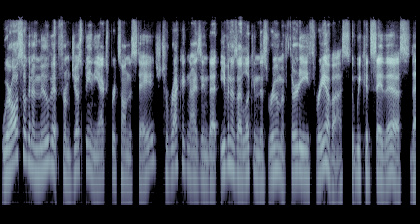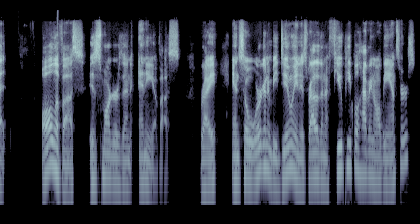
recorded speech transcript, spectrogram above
We're also going to move it from just being the experts on the stage to recognizing that even as I look in this room of 33 of us, we could say this that all of us is smarter than any of us, right? And so, what we're going to be doing is rather than a few people having all the answers,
